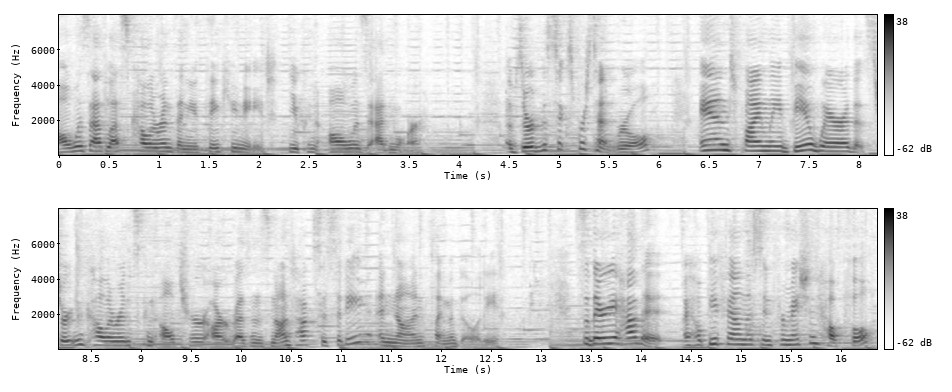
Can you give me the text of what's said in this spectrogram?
Always add less colorant than you think you need. You can always add more. Observe the 6% rule. And finally, be aware that certain colorants can alter art resin's non-toxicity and non-flammability. So there you have it. I hope you found this information helpful.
